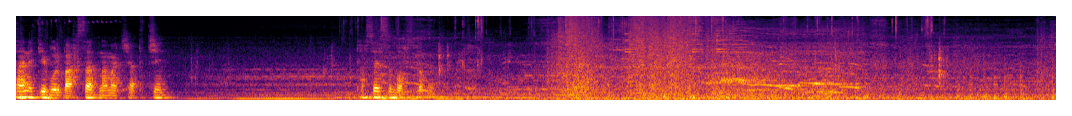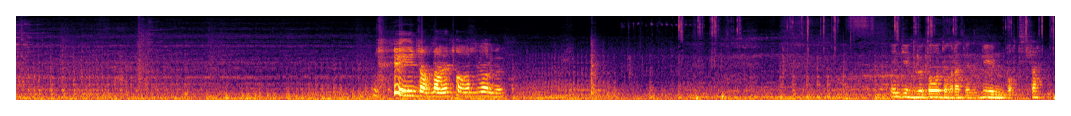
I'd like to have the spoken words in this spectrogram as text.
санити бүр багасаад намайг хядчихээн. Тасайсан болтой. Энэ тоглоом тоглооморгүй. Энд тийм рүү дуу дуурайд байна. Би ер нь буцлаа.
